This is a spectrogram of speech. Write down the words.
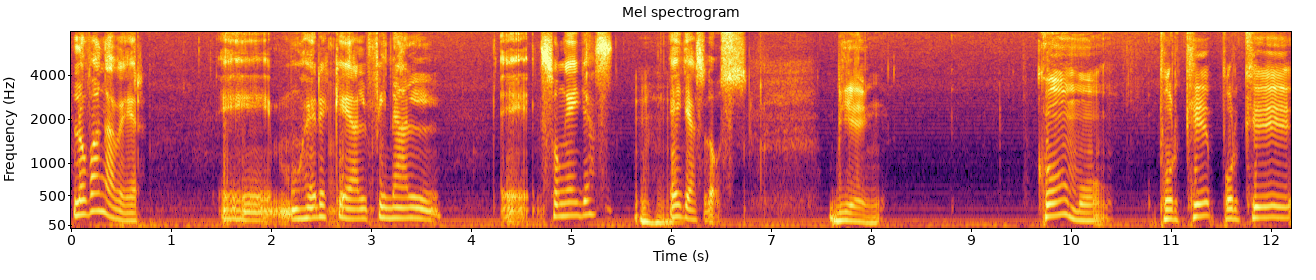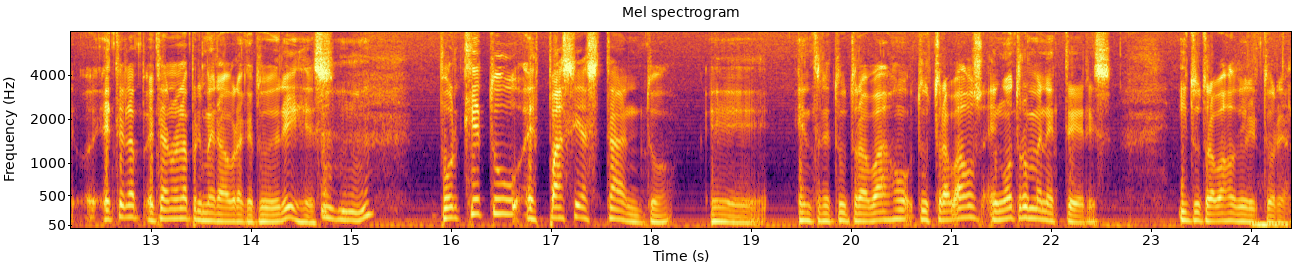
lo van a ver. Eh, mujeres que al final eh, son ellas, ellas dos. Bien. ¿Cómo? ¿Por qué? ¿Por qué? Esta, no es la primera obra que tú diriges. ¿Por qué tú espacias tanto eh, entre tu trabajo, tus trabajos en otros menesteres y tu trabajo directorial?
